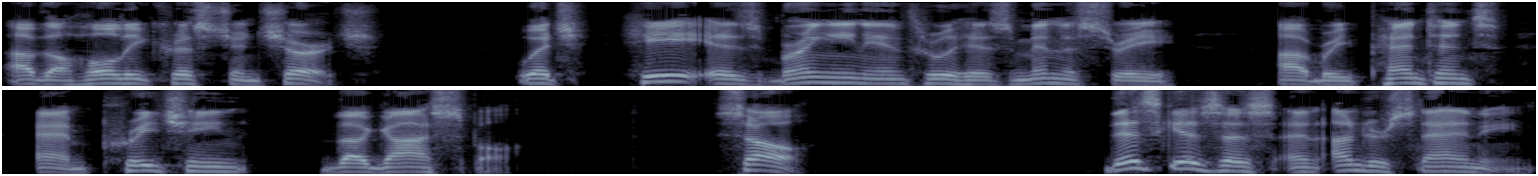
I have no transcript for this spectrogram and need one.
of the Holy Christian Church, which he is bringing in through his ministry of repentance and preaching the gospel. So, this gives us an understanding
